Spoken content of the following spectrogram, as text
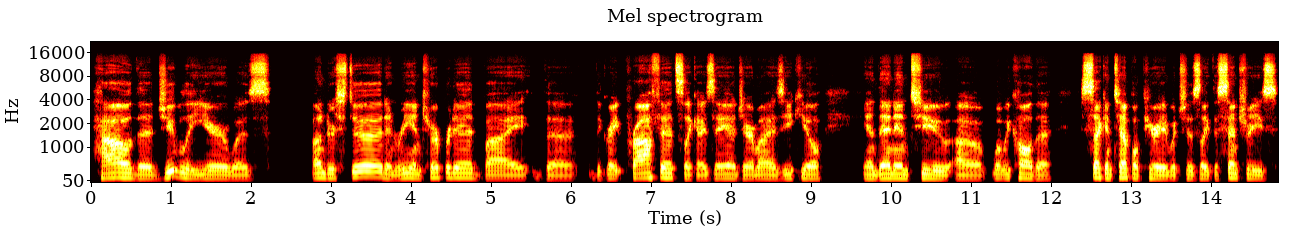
how the Jubilee year was understood and reinterpreted by the the great prophets like Isaiah, Jeremiah, Ezekiel, and then into uh, what we call the Second Temple period, which is like the centuries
